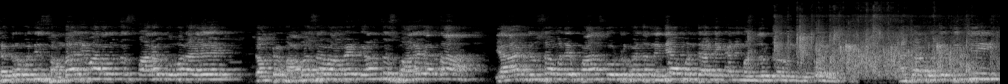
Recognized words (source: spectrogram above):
छत्रपती संभाजी महाराजांचं स्मारक उभं राहिलेलं आहे. डॉक्टर बाबासाहेब आंबेडकरांचं स्मारक आता या आठ दिवसामध्ये पाच कोटी रुपयाचा निधी आपण त्या ठिकाणी मंजूर करून घेतोय. अशा पद्धतीची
